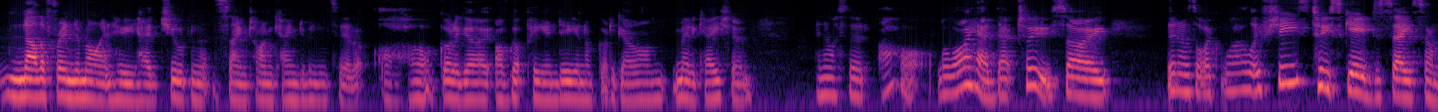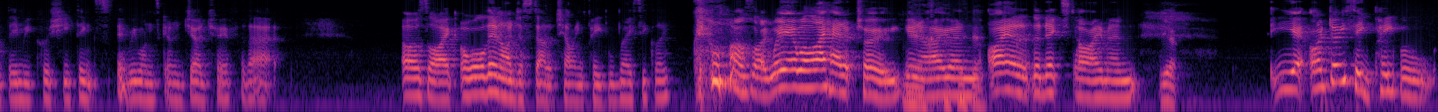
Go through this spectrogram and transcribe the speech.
another friend of mine who had children at the same time came to me and said, "Oh, I've got to go. I've got P and D, and I've got to go on medication." And I said, "Oh, well, I had that too." So then I was like, "Well, if she's too scared to say something because she thinks everyone's going to judge her for that." I was like, oh, well, then I just started telling people basically. I was like, well, yeah, well, I had it too, you Yeah. know, and I had it the next time. And Yeah. Yeah, I do think people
